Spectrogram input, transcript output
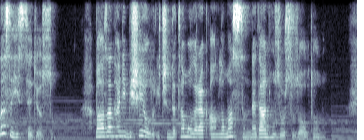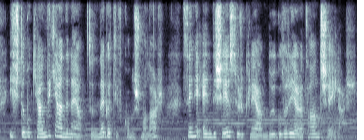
Nasıl hissediyorsun? Bazen hani bir şey olur içinde tam olarak anlamazsın neden huzursuz olduğunu. İşte bu kendi kendine yaptığın negatif konuşmalar seni endişeye sürükleyen duyguları yaratan şeyler.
